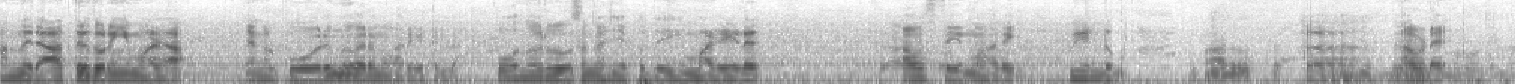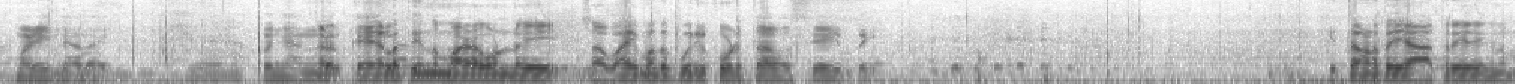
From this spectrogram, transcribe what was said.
അന്ന് രാത്രി തുടങ്ങി മഴ. ഞങ്ങൾ പോരുന്ന വരെ മാറിയിട്ടില്ല. പോകുന്ന ഒരു ദിവസം കഴിഞ്ഞപ്പോഴത്തേക്കും മഴയുടെ അവസ്ഥയും മാറി. വീണ്ടും അവിടെ മഴയില്ലാതായി. അപ്പോൾ ഞങ്ങൾ കേരളത്തിൽ നിന്ന് മഴ കൊണ്ടുപോയി സവായ് മതപ്പൂരിൽ കൊടുത്ത അവസ്ഥയായിപ്പോയി. ഇത്തവണത്തെ യാത്രയിലെങ്കിലും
